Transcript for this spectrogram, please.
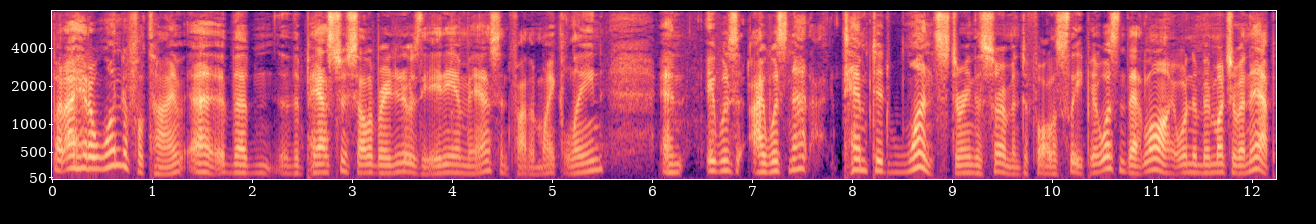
But I had a wonderful time. Uh, the, the pastor celebrated, it was the 8 a.m. Mass, and Father Mike Lane. And it was, I was not tempted once during the sermon to fall asleep. It wasn't that long. It wouldn't have been much of a nap,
